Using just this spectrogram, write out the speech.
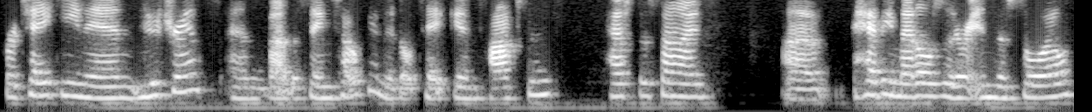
for taking in nutrients, and by the same token, it'll take in toxins, pesticides, uh, heavy metals that are in the soil.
